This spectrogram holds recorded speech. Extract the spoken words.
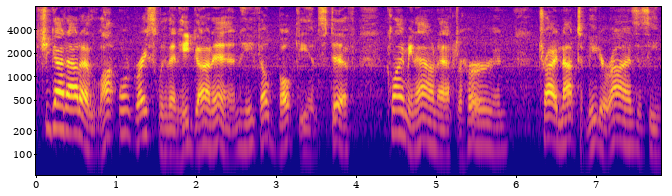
She got out a lot more gracefully than he'd got in. He felt bulky and stiff, climbing out after her, and tried not to meet her eyes as he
